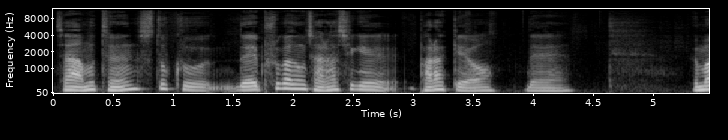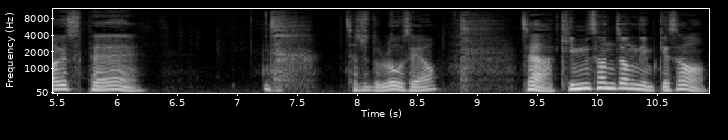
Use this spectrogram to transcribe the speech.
자, 아무튼 수도쿠 뇌 풀가동 잘 하시길 바랄게요. 네. 음악의 숲에 자주 놀러 오세요. 자, 김선정님께서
